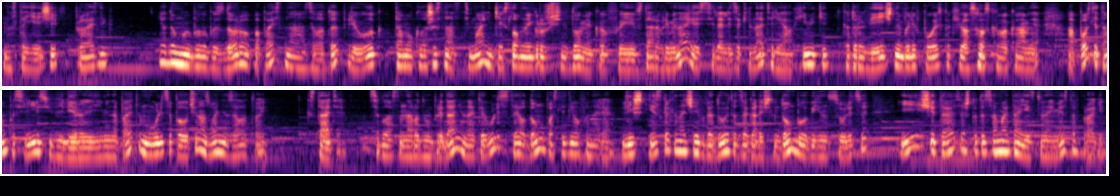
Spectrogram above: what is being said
настоящий праздник я думаю, было бы здорово попасть на Золотой переулок. Там около 16 маленьких, словно игрушечных домиков, и в старые времена их заселяли заклинатели и алхимики, которые вечно были в поисках философского камня, а после там поселились ювелиры, и именно поэтому улица получила название Золотой. Кстати, согласно народному преданию, на этой улице стоял дом у последнего фонаря. Лишь несколько ночей в году этот загадочный дом был виден с улицы, и считается, что это самое таинственное место в Праге,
